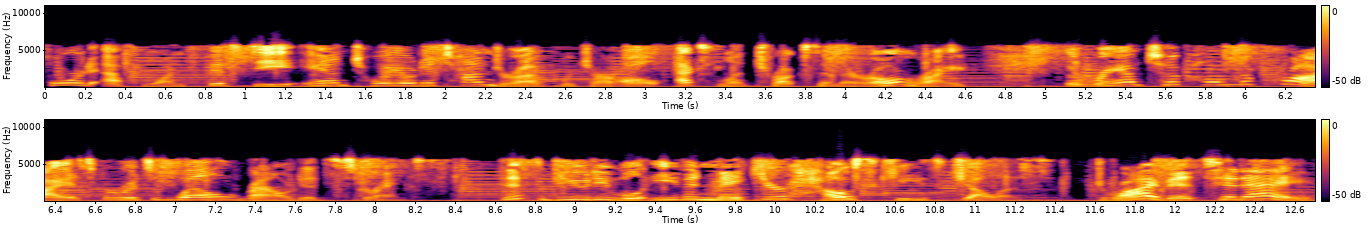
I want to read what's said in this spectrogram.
Ford F-150, and Toyota Tundra, which are all excellent trucks in their own right. The Ram took home the prize for its well-rounded strengths. This beauty will even make your house keys jealous. Drive it today.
